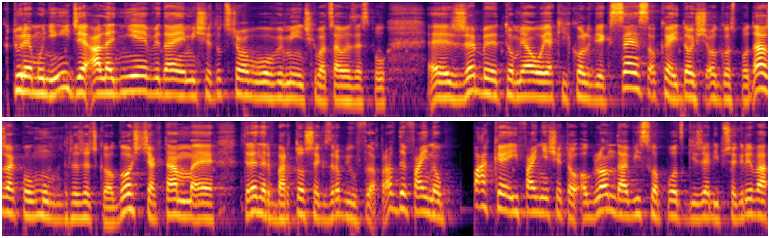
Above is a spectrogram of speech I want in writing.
któremu nie idzie, ale nie wydaje mi się, to trzeba było wymienić chyba cały zespół, e, żeby to miało jakikolwiek sens. Ok, dość o gospodarzach, pomówmy troszeczkę o gościach. Tam e, trener Bartoszek zrobił naprawdę fajną pakę i fajnie się to ogląda. Wisła Płock, jeżeli przegrywa,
